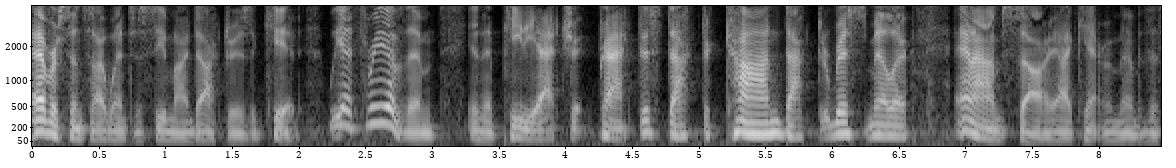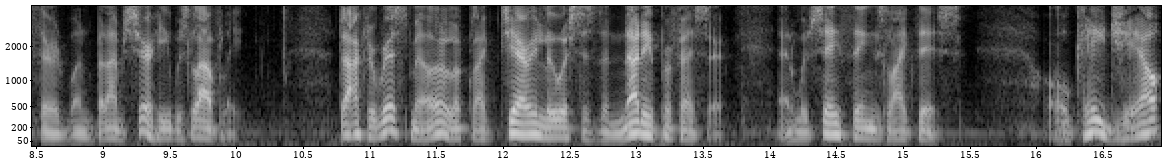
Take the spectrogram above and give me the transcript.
Ever since I went to see my doctor as a kid, we had three of them in the pediatric practice Dr. Kahn, Dr. Rissmiller, and I'm sorry I can't remember the third one, but I'm sure he was lovely. Dr. Rissmiller looked like Jerry Lewis as the nutty professor and would say things like this Okay, Jill,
